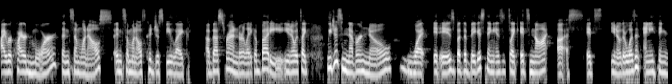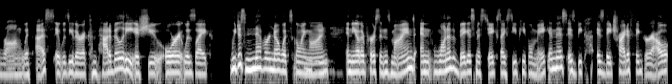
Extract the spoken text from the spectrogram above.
I required more than someone else, and someone else could just be like a best friend or like a buddy. You know, it's like we just never know mm-hmm. what it is. But the biggest thing is, it's like it's not us. It's, you know, there wasn't anything wrong with us. It was either a compatibility issue or it was like, we just never know what's going mm-hmm. on in the other person's mind and one of the biggest mistakes i see people make in this is because is they try to figure out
